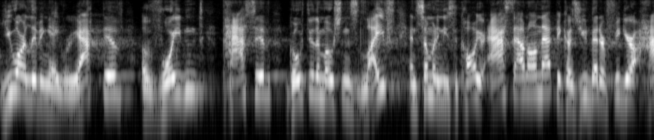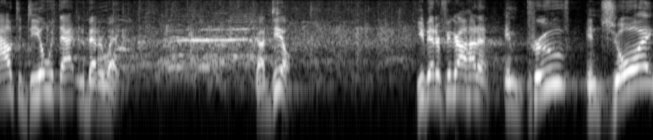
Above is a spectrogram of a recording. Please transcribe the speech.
you are living a reactive, avoidant, passive, go through the motions life, and somebody needs to call your ass out on that because you'd better figure out how to deal with that in a better way. Got a deal. You'd better figure out how to improve, enjoy,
